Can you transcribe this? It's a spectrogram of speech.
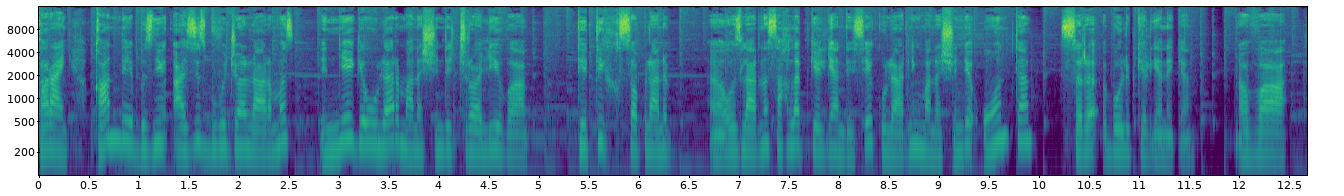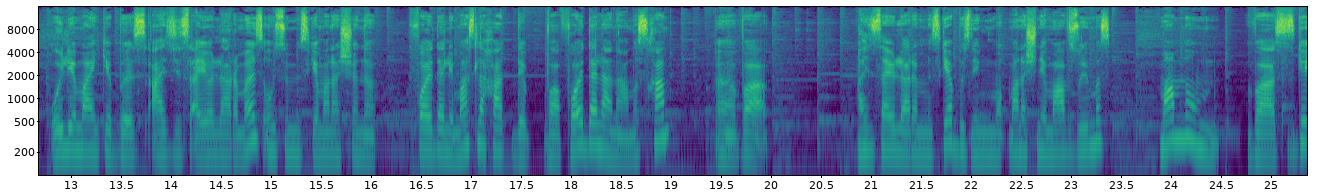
qarang qanday bizning aziz buvijonlarimiz nega ular mana shunday chiroyli va tetik hisoblanib Э, o'zlarini saqlab kelgan desak ularning mana shunday o'nta siri bo'lib kelgan ekan. Va o'ylaymanki biz aziz ayollarimiz o'zimizga mana shuni foydali maslahat deb va foydalanamiz ham e, va aziz ayollarimizga bizning mana shunday mavzuyimiz mamnun va sizga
